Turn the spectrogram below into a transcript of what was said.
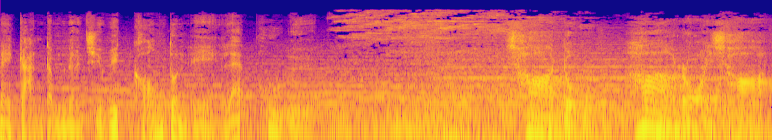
ในการดำเนินชีวิตของตนเองและผู้อื่น ชาดกห้าร้อยชาติ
